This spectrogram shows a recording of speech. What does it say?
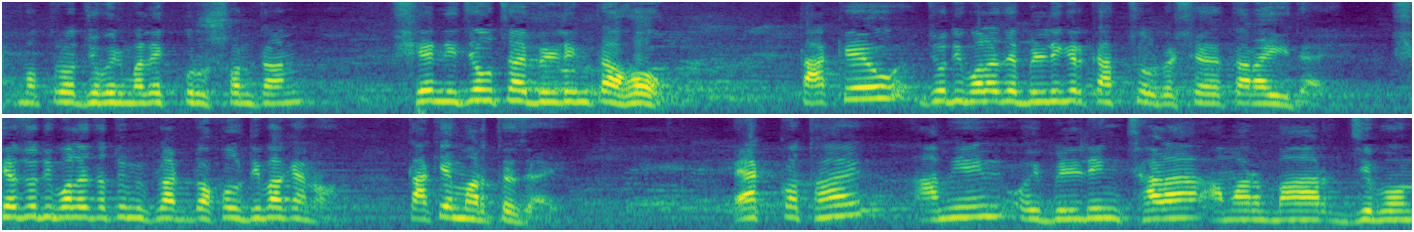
একমাত্র জমির মালিক পুরুষ সন্তান। সে নিজেও চায় বিল্ডিংটা হোক। তাকেও যদি বলে যে বিল্ডিংয়ের কাজ চলবে, সে তারাই দেয়। সে যদি বলে যে তুমি ফ্ল্যাট দখল দিবা কেন? তাকে মারতে যায়। এক কথায়, আমি ওই বিল্ডিং ছাড়া আমার মার জীবন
